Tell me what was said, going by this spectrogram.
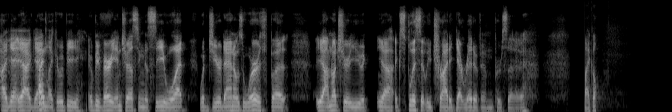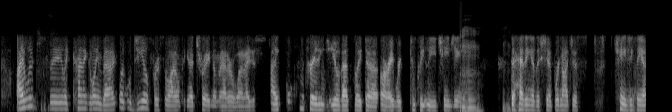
Again, yeah, again, I, like it would be it would be very interesting to see what what Giordano's worth, but yeah, I'm not sure you yeah explicitly try to get rid of him per se. Michael. I would say, like, kind of going back. Like, well, Gio. first of all, I don't think I'd trade no matter what. I just, I think trading Gio, that's like, uh, all right, we're completely changing mm-hmm. Mm-hmm. the heading of the ship. We're not just changing th-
